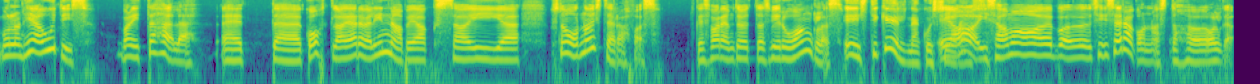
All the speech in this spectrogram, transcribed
mul on hea uudis, panid tähele, et äh, Kohtla-Järve linnapeaks sai äh, üks noor naisterahvas kes varem töötas Viru vanglas. Eestikeelne kusjuures. jaa, Isamaa äh, siis erakonnast, noh, olge,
